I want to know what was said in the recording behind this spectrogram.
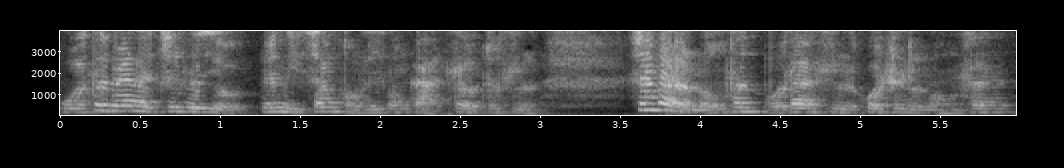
我这边呢，其实有跟你相同的一种感受，就是现在的农村不再是过去的农村。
